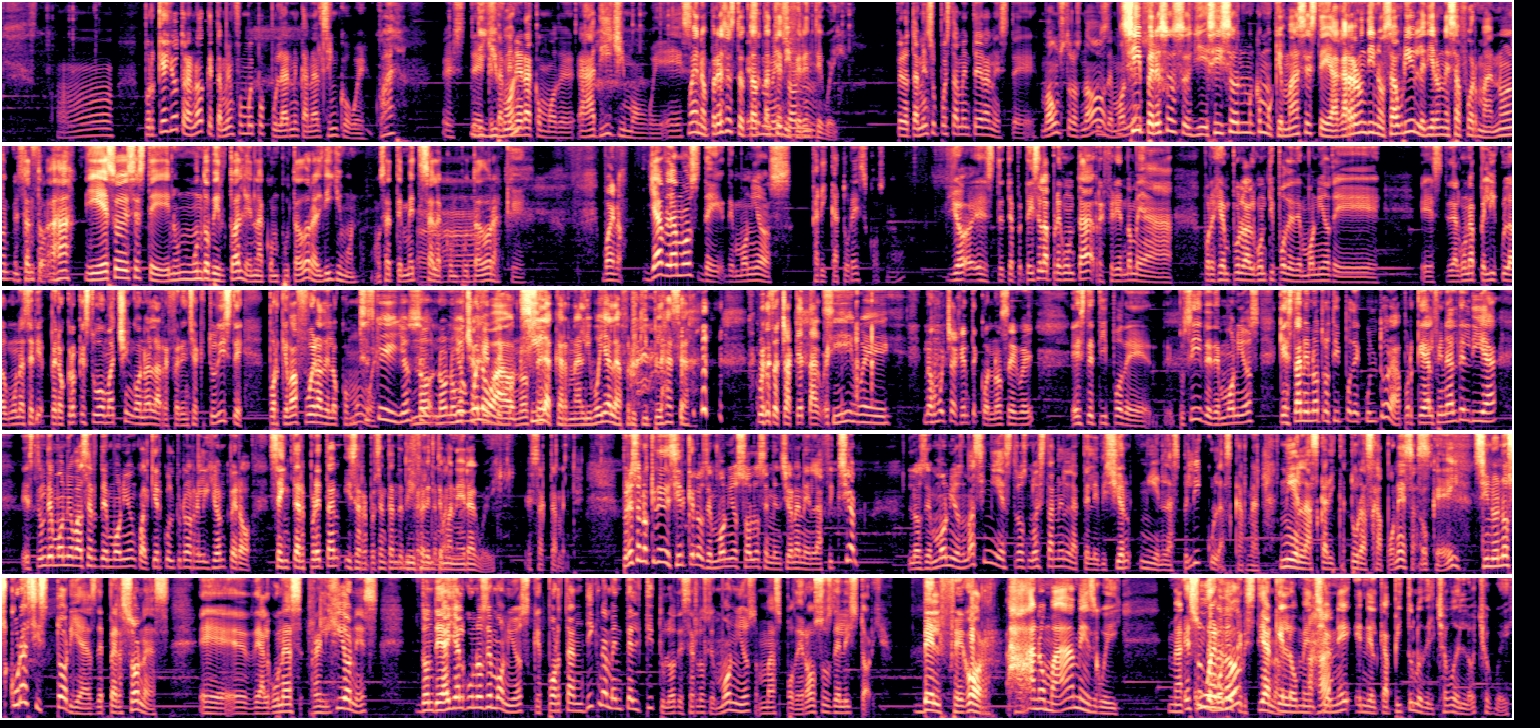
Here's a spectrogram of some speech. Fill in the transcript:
Ah, porque hay otra, ¿no? Que también fue muy popular en Canal 5, güey. ¿Cuál? Este, que ¿Digimon? también era como de, ah, Digimon, güey. esa, Bueno, güey. pero eso es totalmente son- diferente, güey. Pero también supuestamente eran, este, monstruos, ¿no? Demonios. Sí, pero esos sí son como que más, este, agarraron un dinosaurio y le dieron esa forma, no Esa tanto, forma. ajá, y eso es, este, en un mundo virtual, en la computadora, el Digimon, o sea, te metes a la Ah, computadora. ok. Bueno, ya hablamos de demonios caricaturescos, ¿no? Yo este, te, te hice la pregunta refiriéndome a, por ejemplo, algún tipo de demonio de, este, de alguna película, alguna serie, pero creo que estuvo más chingona la referencia que tú diste, porque va fuera de lo común, Pues es güey. que yo, No- soy- no- no yo mucha vuelo gente a. Oxila, carnal, y voy a la Friki Plaza. Huele esa chaqueta, güey. sí, güey. No mucha gente conoce, güey, este tipo de, de- pues sí, de demonios que están en otro tipo de cultura, porque al final del día, este, un demonio va a ser demonio en cualquier cultura o religión, pero se interpretan y se representan de diferente, diferente manera. güey. Exactamente. Pero eso no quiere decir que los demonios solo se mencionan en la ficción. Los demonios más siniestros no están en la televisión ni en las películas, carnal, ni en las caricaturas japonesas, Ok. sino en oscuras historias de personas eh, de algunas religiones donde hay algunos demonios que portan dignamente el título de ser los demonios más poderosos de la historia. Belfegor. Ah, no mames, güey. Me Es un demonio acuerdo cristiano. que lo Ajá. mencioné en el capítulo del Chavo del 8, güey.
